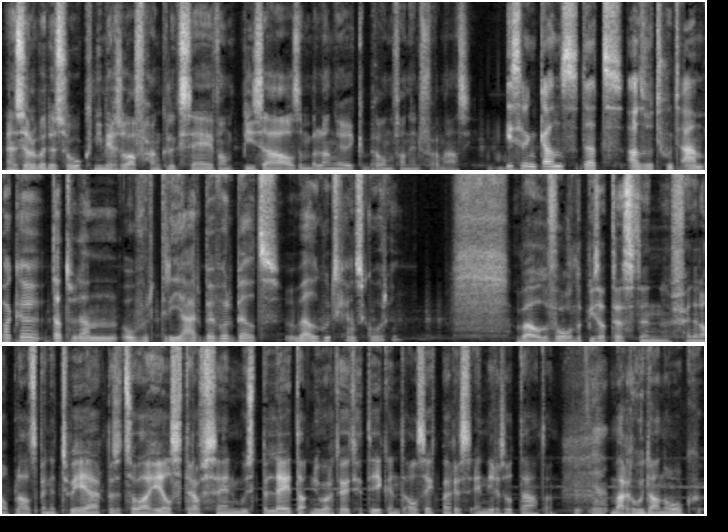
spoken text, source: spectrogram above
En zullen we dus ook niet meer zo afhankelijk zijn van PISA als een belangrijke bron van informatie. Is er een kans dat als we het goed aanpakken, dat we dan over drie jaar bijvoorbeeld wel goed gaan scoren? Wel, de volgende PISA-testen vinden al plaats binnen twee jaar. Dus het zou wel heel straf zijn moest beleid dat nu wordt uitgetekend al zichtbaar is in die resultaten. Ja. Maar hoe dan ook,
